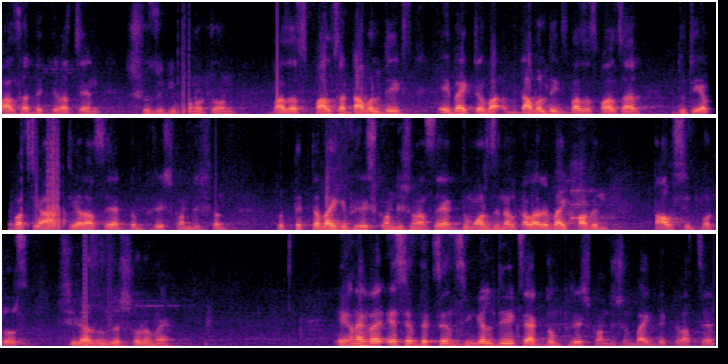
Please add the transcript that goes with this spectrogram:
পালসার দেখতে পাচ্ছেন Suzuki monotone Bajaj Pulsar double disc এই বাইকটা ডাবল ডিস্ক বাজাজ পালসার দুটি পাচ্ছি আরটিআর আছে, একদম ফ্রেশ কন্ডিশন প্রত্যেকটা বাইকে ফ্রেশ কন্ডিশন আছে, একদম অরিজিনাল কালারের বাইক পাবেন তাও তাওসিফ মোটরস সিরাজগঞ্জের শোরুমে এখানে একটা এসএফ দেখছেন সিঙ্গেল ডিস্ক একদম ফ্রেশ কন্ডিশন বাইক দেখতে পাচ্ছেন।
